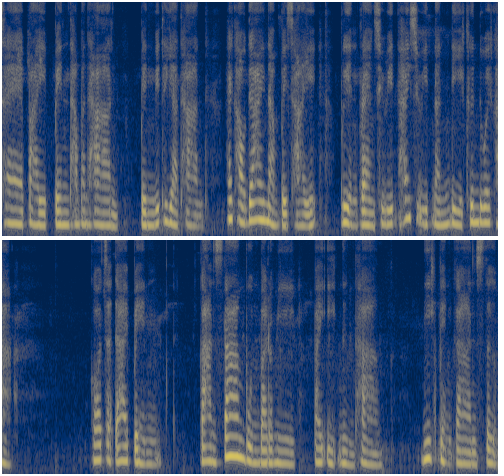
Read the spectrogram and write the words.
ชร์ไปเป็นธรรมทาน เป็นวิทยาทาน ให้เขาได้นำไปใช้ เปลี่ยนแปลงชีวิตให้ชีวิตนั้นดีขึ้นด้วยค่ะ ก็จะได้เป็นการสร้างบุญบารมีไปอีกหนึ่งทาง นี่เป็นการเสริม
